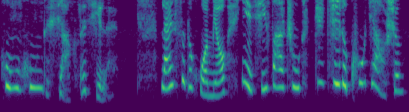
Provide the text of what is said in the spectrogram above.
轰轰地响了起来，蓝色的火苗一齐发出吱吱的哭叫声。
